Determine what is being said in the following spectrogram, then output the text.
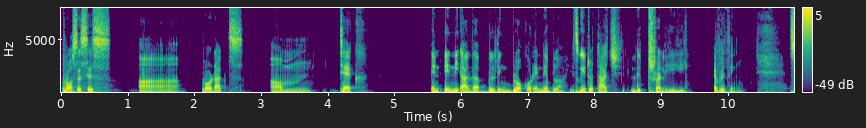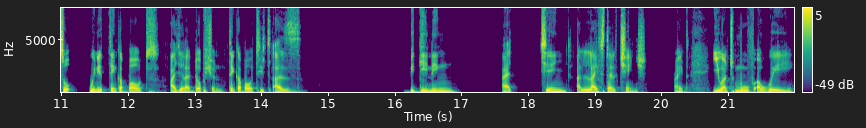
processes, uh, products, um, tech, and any other building block or enabler. It's going to touch literally everything. So when you think about agile adoption, think about it as beginning a change, a lifestyle change, right? You want to move away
